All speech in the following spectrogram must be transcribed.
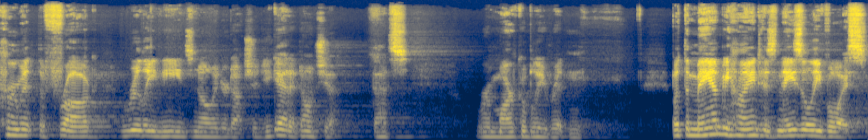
Kermit the Frog really needs no introduction. You get it, don't you? That's remarkably written. But the man behind his nasally voice,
